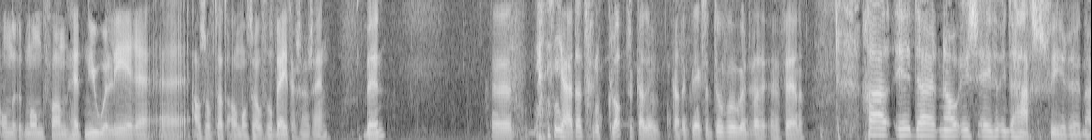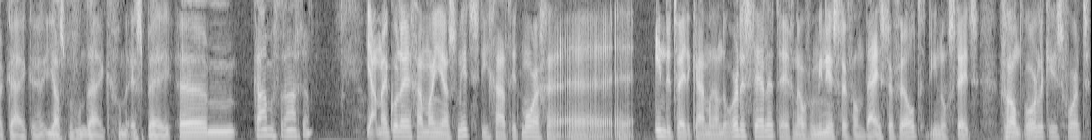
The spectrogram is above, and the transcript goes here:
onder het mom van het nieuwe leren, uh, alsof dat allemaal zoveel beter zou zijn. Ben? Uh, ja, dat klopt. Daar kan, kan ik niks aan toevoegen verder. Ga eh, daar nou eens even in de Haagse sfeer naar kijken. Jasper van Dijk van de SP. Um, kamervragen? Ja, mijn collega Manja Smits die gaat dit morgen uh, in de Tweede Kamer aan de orde stellen... tegenover minister Van Bijsterveld... die nog steeds verantwoordelijk is voor het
